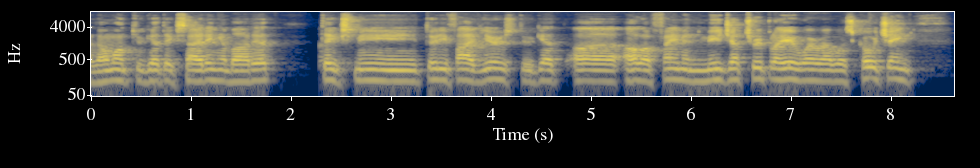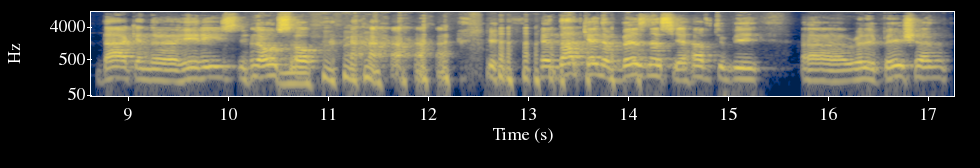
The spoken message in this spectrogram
I don't want to get exciting about it. it takes me 35 years to get uh, Hall of Fame in major three player where I was coaching back in the 80s, you know. So in that kind of business, you have to be uh, really patient.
